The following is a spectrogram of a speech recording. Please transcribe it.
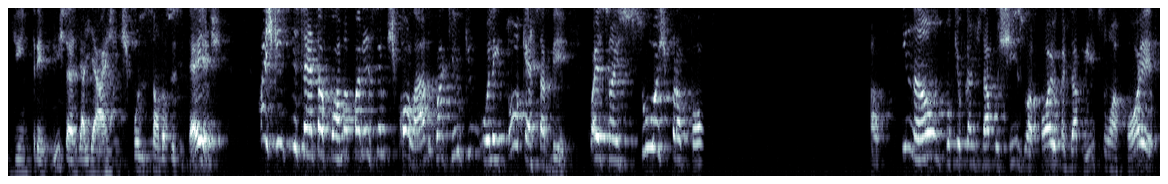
de entrevista, aliás, de exposição das suas ideias, mas que, de certa forma, pareceu descolado com aquilo que o eleitor quer saber. Quais são as suas propostas? E não porque o candidato X o apoia, o candidato Y o apoia,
